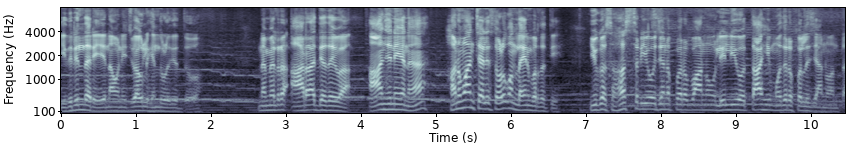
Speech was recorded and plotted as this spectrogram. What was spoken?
ಇದರಿಂದ ರೀ ನಾವು ನಿಜವಾಗ್ಲೂ ಹಿಂದುಳಿದಿದ್ದು. ನಮ್ಮೆಲ್ಲರ ಆರಾಧ್ಯ ದೈವ. ಆಂಜನೇಯನ ಹನುಮಾನ್ ಚಾಲಿಸದೊಳಗೆ ಒಂದು ಲೈನ್ ಬರ್ತೈತಿ. ಯುಗ ಸಹಸ್ರ ಯೋಜನ ಪರಬಾನು ಲಿಲಿಯೋ ತಾಹಿ ಮಧುರ ಫಲ ಜಾನು ಅಂತ.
